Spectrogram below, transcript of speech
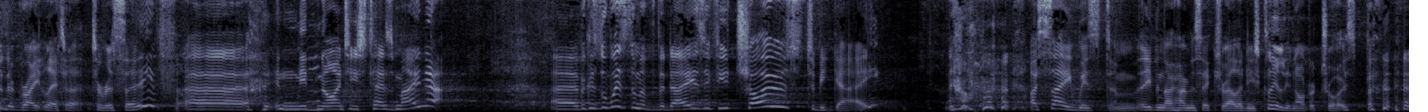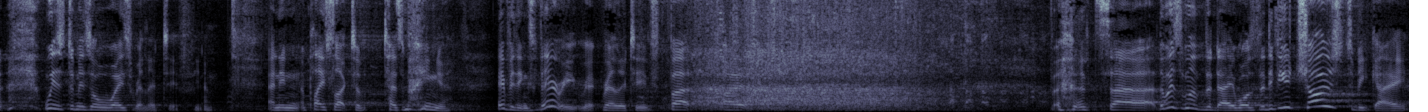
Wasn't a great letter to receive uh, in mid 90s Tasmania. Uh, because the wisdom of the day is if you chose to be gay, I say wisdom, even though homosexuality is clearly not a choice, but wisdom is always relative, you know. And in a place like t- Tasmania, everything's very re- relative, but I. But uh, the wisdom of the day was that if you chose to be gay,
